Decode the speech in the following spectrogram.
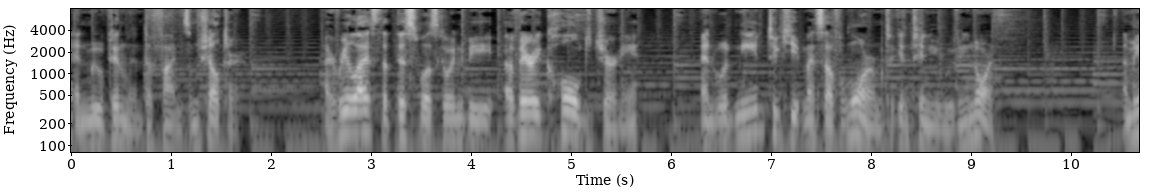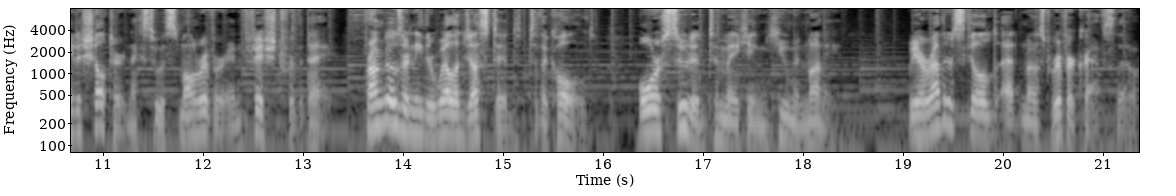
and moved inland to find some shelter. I realized that this was going to be a very cold journey and would need to keep myself warm to continue moving north. I made a shelter next to a small river and fished for the day. Frongos are neither well adjusted to the cold or suited to making human money. We are rather skilled at most river crafts, though,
